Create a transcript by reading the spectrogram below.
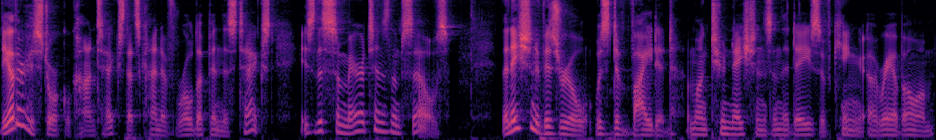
The other historical context that's kind of rolled up in this text is the Samaritans themselves. The nation of Israel was divided among two nations in the days of King Rehoboam.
